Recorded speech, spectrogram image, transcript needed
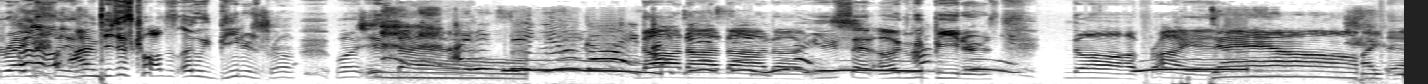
racist. She just called us ugly beaners, bro. What is that? I didn't say you guys. Nah, I nah, didn't nah, you nah. You said ugly I'm beaners. kidding. Nah, Brian. Damn! I, Yeah,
